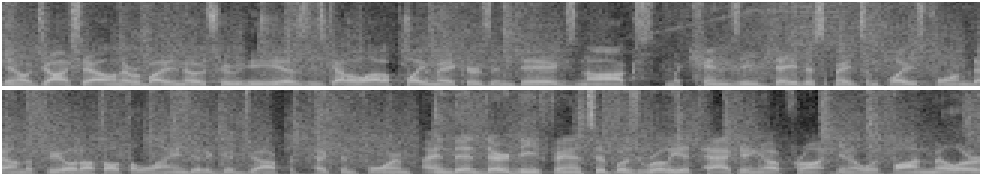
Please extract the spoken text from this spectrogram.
You know, Josh Allen, everybody knows who he is. He's got a lot of playmakers in Diggs, Knox, McKenzie. Davis made some plays for him down the field. I thought the line did a good job protecting for him. And then their defense, it was really attacking up front. You know, with Von Miller,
